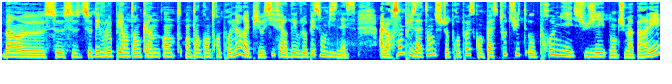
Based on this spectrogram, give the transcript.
ben, euh, se, développer en tant qu'entrepreneur et puis aussi faire développer son business. Alors sans plus attendre, je te propose qu'on passe tout de suite au premier sujet dont tu m'as parlé.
